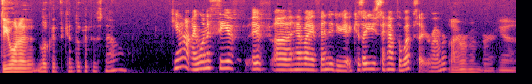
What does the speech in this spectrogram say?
Do you want to look at can look at this now? Yeah, I want to see if if uh, have I offended you yet? Because I used to have the website. Remember? I remember. Yeah.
